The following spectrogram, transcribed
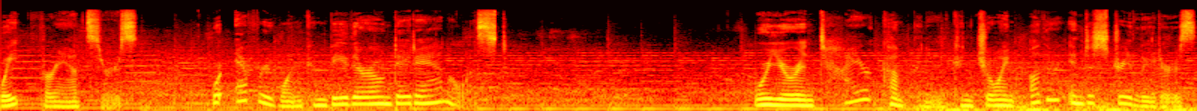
wait for answers, where everyone can be their own data analyst. Where your entire company can join other industry leaders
